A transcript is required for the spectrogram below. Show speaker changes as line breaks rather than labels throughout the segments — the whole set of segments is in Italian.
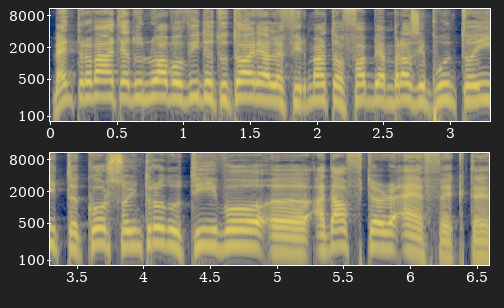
Bentrovati ad un nuovo video tutorial firmato fabioambrosi.it, corso introduttivo uh, ad After Effects,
